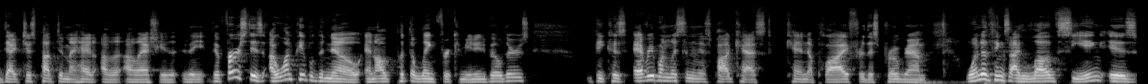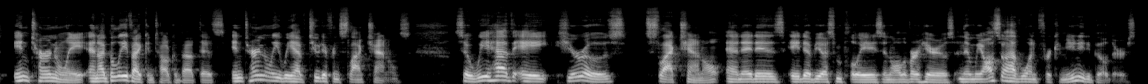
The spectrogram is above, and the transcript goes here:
that just popped in my head. I'll, I'll ask you. The, the first is I want people to know, and I'll put the link for community builders because everyone listening to this podcast can apply for this program. One of the things I love seeing is internally, and I believe I can talk about this. Internally, we have two different Slack channels. So we have a heroes Slack channel, and it is AWS employees and all of our heroes. And then we also have one for community builders.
